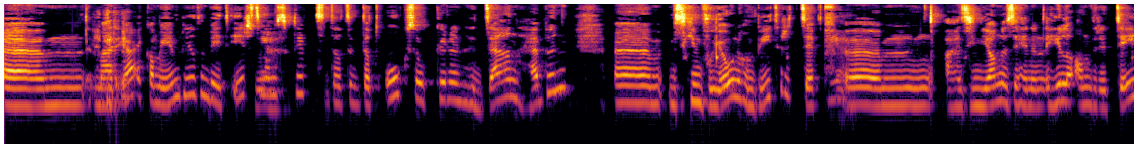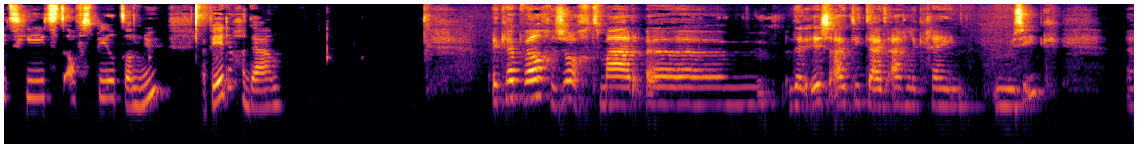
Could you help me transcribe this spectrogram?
Um, maar ja, ik kan me inbeelden bij het eerste manuscript dat ik dat ook zou kunnen gedaan hebben. Um, misschien voor jou nog een betere tip. Ja. Um, aangezien Janne zich in een hele andere tijdsgeest afspeelt dan nu. Heb jij dat gedaan? Ik heb wel gezocht, maar uh, er is uit die tijd eigenlijk geen muziek. Uh,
